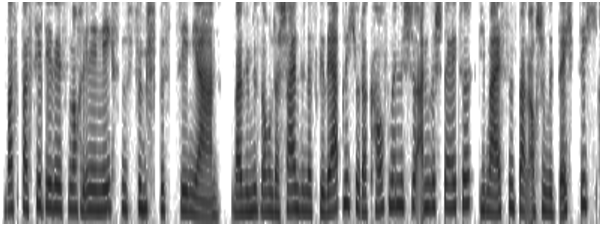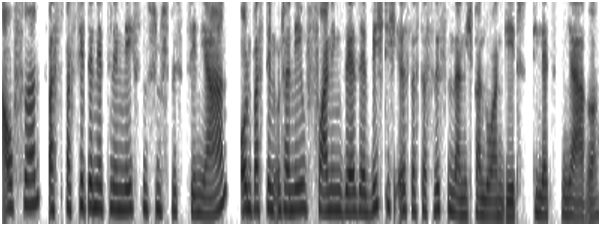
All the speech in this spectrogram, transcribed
Was passiert denn jetzt noch in den nächsten fünf bis zehn Jahren? Weil wir müssen auch unterscheiden, sind das gewerbliche oder kaufmännische Angestellte, die meistens dann auch schon mit 60 aufhören. Was passiert denn jetzt in den nächsten fünf bis zehn Jahren? Und was den Unternehmen vor allen Dingen sehr, sehr wichtig ist, dass das Wissen dann nicht verloren geht, die letzten Jahre.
